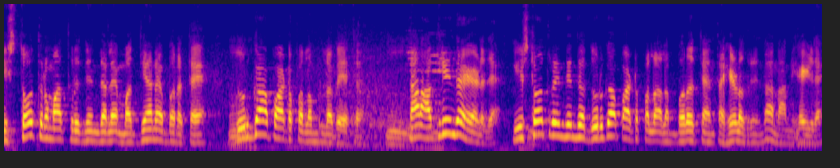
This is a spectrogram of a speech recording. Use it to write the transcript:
ಈ ಸ್ತೋತ್ರ ಮಾತ್ರದಿಂದಲೇ ಮಧ್ಯಾಹ್ನ ಬರುತ್ತೆ. ದುರ್ಗಾ ಪಾಠ ಫಲ ಲಭ್ಯತೆ. ನಾನು ಅದರಿಂದ ಹೇಳಿದೆ. ಈ ಸ್ತೋತ್ರದಿಂದ ದುರ್ಗಾ ಪಾಠ ಫಲ ಬರುತ್ತೆ ಅಂತ ಹೇಳೋದ್ರಿಂದ ನಾನು ಹೇಳಿದೆ.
